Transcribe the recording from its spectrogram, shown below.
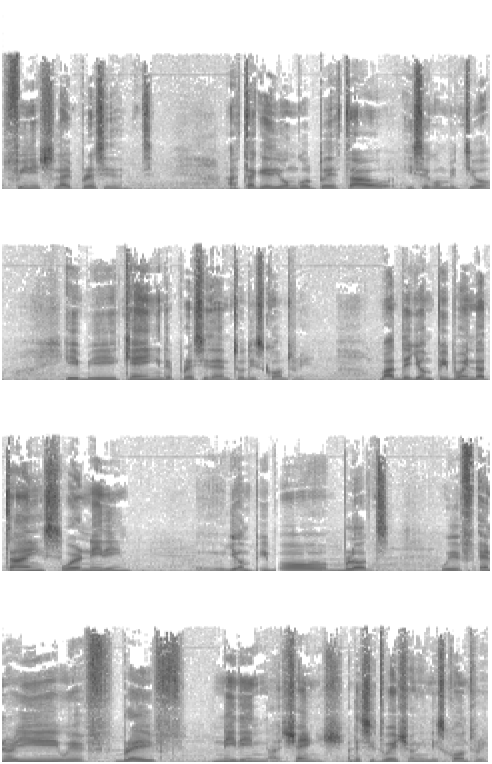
finish like president. Hasta que dio un golpe de estado y se convirtió. He became the president to this country. But the young people in that times were needing uh, young people, blood with energy, with brave, needing a change the situation in this country.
